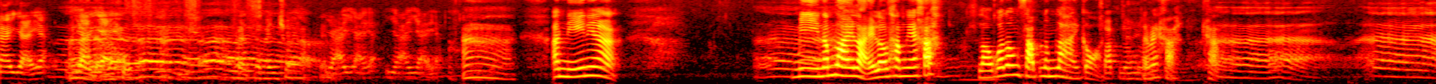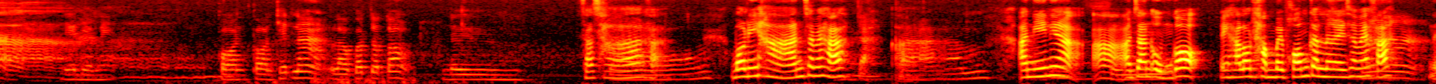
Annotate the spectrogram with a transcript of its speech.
ยายใหญ่อะไม่ใหญ่เดี๋ยวครูแต่จะเป็นช่วยค่ะยายใหญ่อะยายใหญ่อะอ่า อันนี้เนี่ย มีน้ำลายไหลเราทำไงคะ เราก็ต้องซับน้ำลายก่อนซับน้ำลาย ใช่ไหมคะ ค่ะ เดี๋ยวเดี๋ยวแม่ ก่อนก่อนเช็ดหน้าเราก็จะต้องหนึ่งช้าๆค่ะ สองบริหารใช่ไหมคะ จ้ะสามอันนี้เนี่ยอ่าสี่อาจารย์อุ๋มก็เป็นคะเราทำไปพร้อมกันเลยใช่ไหมคะ ห้าใน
